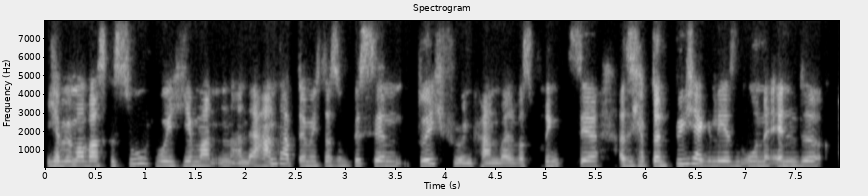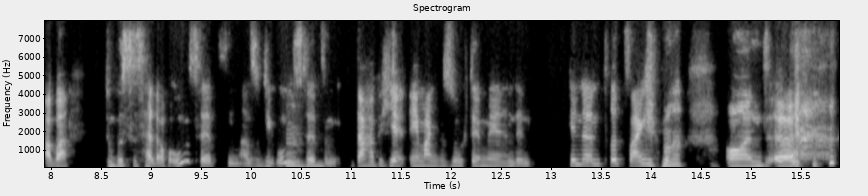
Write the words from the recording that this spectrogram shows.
ich habe immer was gesucht, wo ich jemanden an der Hand habe, der mich da so ein bisschen durchführen kann, weil was bringt's dir? Also ich habe dann Bücher gelesen ohne Ende, aber du musst es halt auch umsetzen. Also die Umsetzung, mhm. da habe ich jemanden gesucht, der mir in den Hintern tritt, sage ich mal. Und äh,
